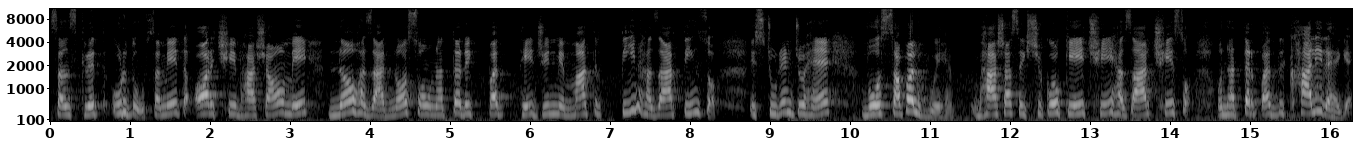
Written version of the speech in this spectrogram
संस्कृत, उर्दू समेत और छह भाषाओं में नौ हज़ार नौ सौ उनहत्तर रिक्त पद थे, जिनमें मात्र तीन हज़ार तीन सौ स्टूडेंट जो हैं, वो सफल हुए हैं। भाषा शिक्षकों के छह हज़ार छह सौ उनहत्तर पद खाली रह गए।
